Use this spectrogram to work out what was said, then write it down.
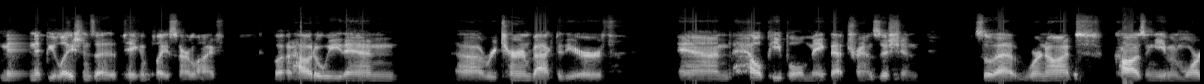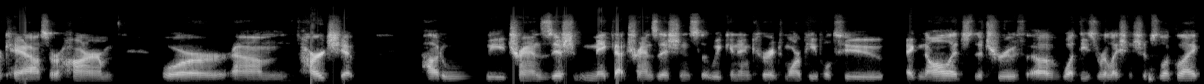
manipulations that have taken place in our life, but how do we then uh, return back to the earth and help people make that transition so that we're not causing even more chaos or harm or um, hardship. How do we transition, make that transition so that we can encourage more people to acknowledge the truth of what these relationships look like,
